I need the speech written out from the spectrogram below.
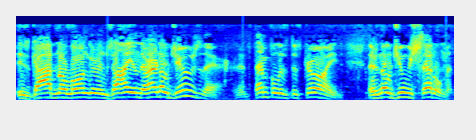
Is God no longer in Zion? There are no Jews there. The temple is destroyed. There's no Jewish settlement.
